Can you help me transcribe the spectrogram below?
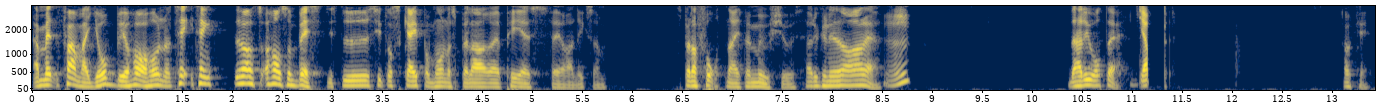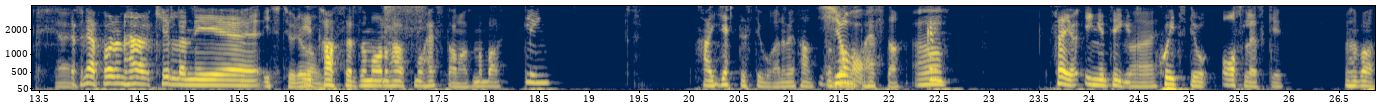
Ja men fan vad jobbig att ha honom. Tänk, tänk du har har honom som bästis. Du sitter och skypar med honom och spelar eh, PS4 liksom. Spelar Fortnite med Mushu. Hade du kunnat göra det? Mm, Det hade gjort det? japp. Okej. Ja, ja. Jag funderar på den här killen i, eh, i. Trassel som har de här små hästarna som man bara kling. Han är jättestora, ni vet han. Som Ja. på hästar. Kling. Säger ingenting. Nej. Skitstor, asläskig. Och så bara...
